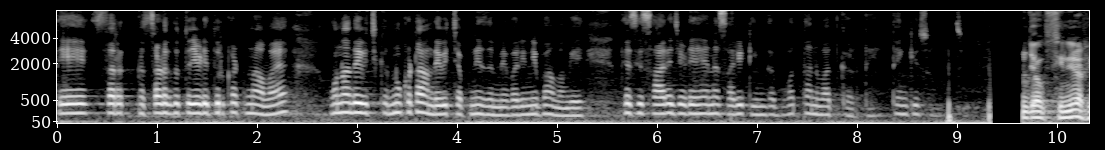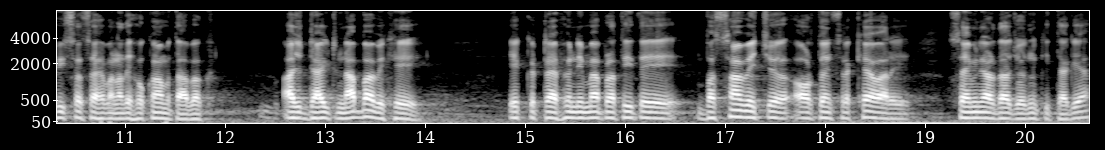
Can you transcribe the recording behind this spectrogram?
ਤੇ ਸੜਕ ਸੜਕ ਦੇ ਉੱਤੇ ਜਿਹੜੀ ਦੁਰਘਟਨਾਵਾਂ ਹੈ, ਉਹਨਾਂ ਦੇ ਵਿੱਚ ਨੂੰ ਘਟਾਉਣ ਦੇ ਵਿੱਚ ਆਪਣੀ ਜ਼ਿੰਮੇਵਾਰੀ ਨਿਭਾਵਾਂਗੇ ਤੇ ਅਸੀਂ ਸਾਰੇ ਜਿਹੜੇ ਹੈ ਨਾ, ਸਾਰੀ ਟੀਮ ਦਾ ਬਹੁਤ ਧੰਨਵਾਦ ਕਰਦੇ ਹਾਂ। ਥੈਂਕ ਯੂ ਸੋ ਮਚ ਜੋ ਸੀਨੀਅਰ ਅਫੀਸਰ ਸਾਹਿਬਾਨਾਂ ਦੇ ਹੁਕਮਾਂ ਮੁਤਾਬਕ ਅੱਜ ਡਾਇਟ ਨਾਭਾ ਵਿਖੇ ਇੱਕ ਟ੍ਰੈਫਿਕ ਨਿਯਮਾਂ ਪ੍ਰਤੀ ਤੇ ਬੱਸਾਂ ਵਿੱਚ ਔਰਤਾਂ ਦੀ ਸੁਰੱਖਿਆ ਬਾਰੇ ਸੈਮੀਨਾਰ ਦਾ ਆਯੋਜਨ ਕੀਤਾ ਗਿਆ,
